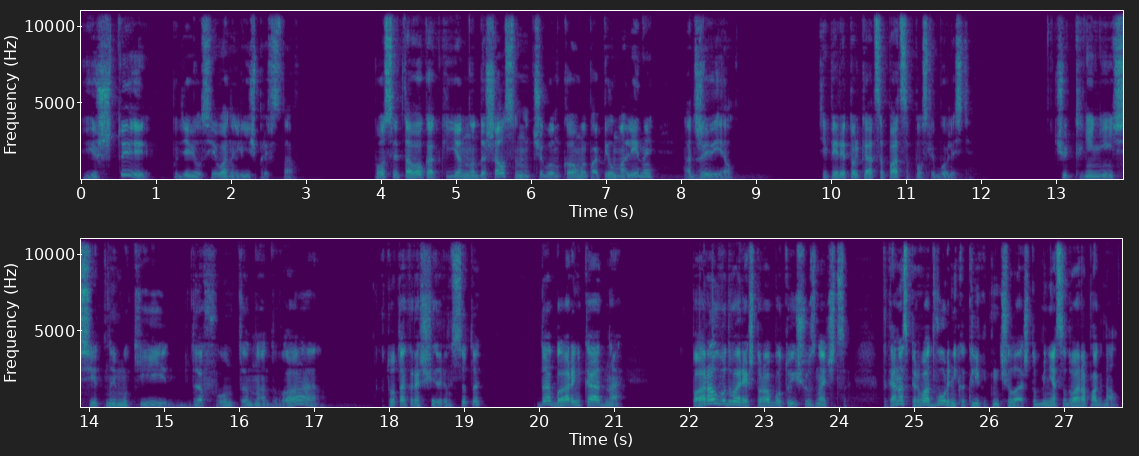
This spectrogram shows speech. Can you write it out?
«Ишь ты!» – подивился Иван Ильич, привстав. После того, как Йон надышался над чугунком и попил малины, отживел. Теперь и только отсыпаться после болести. Чуть ли не ситной муки, до фунта на два. Кто так расщедрился-то? Да барынька одна. Поорал во дворе, что работу ищу, значится. Так она сперва дворника кликать начала, чтобы меня со двора погнал.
